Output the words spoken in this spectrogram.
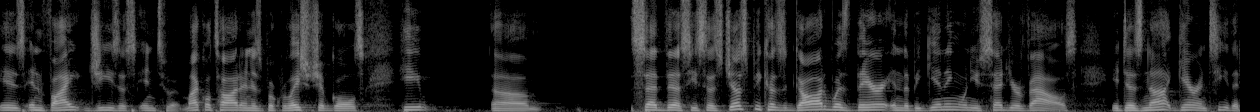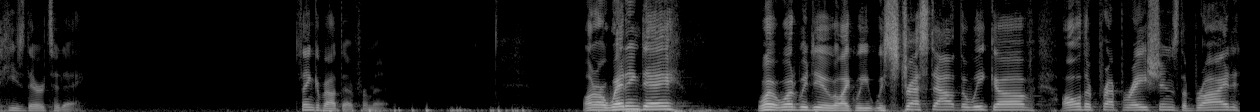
is invite Jesus into it. Michael Todd, in his book Relationship Goals, he um, said this He says, Just because God was there in the beginning when you said your vows, it does not guarantee that He's there today. Think about that for a minute. On our wedding day, what what do we do? Like we we stressed out the week of all the preparations. The bride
